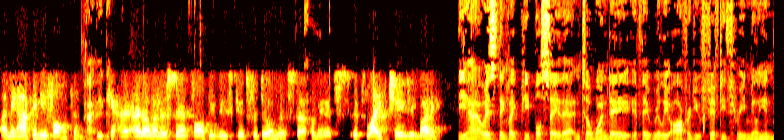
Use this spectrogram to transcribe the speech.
I mean, how can you fault him? I- you can't. I, I don't understand faulting these kids for doing this stuff. I mean, it's it's life changing money. Yeah, I always think like people say that until one day, if they really offered you $53 million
